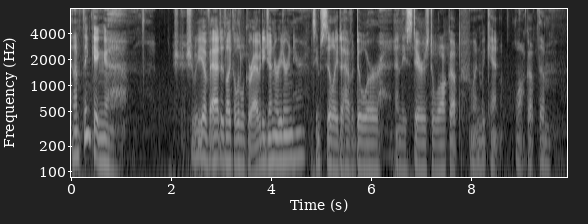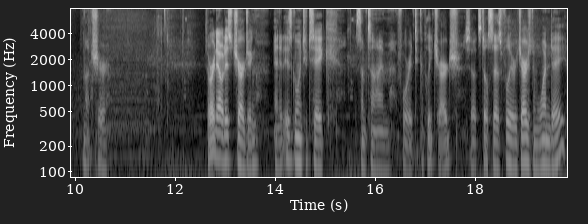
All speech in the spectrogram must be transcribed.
And I'm thinking, should we have added like a little gravity generator in here? It seems silly to have a door and these stairs to walk up when we can't walk up them. I'm not sure. So right now it is charging, and it is going to take some time for it to complete charge. So it still says fully recharged in one day.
